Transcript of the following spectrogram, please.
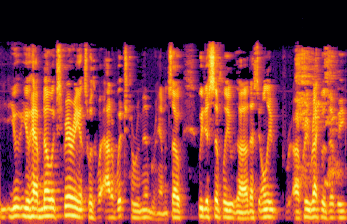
you you have no experience with out of which to remember Him, and so we just simply uh, that's the only uh, prerequisite we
